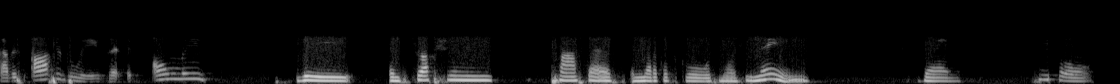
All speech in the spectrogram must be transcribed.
Now, this author believes that if only the instruction process in medical school was more humane, then people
